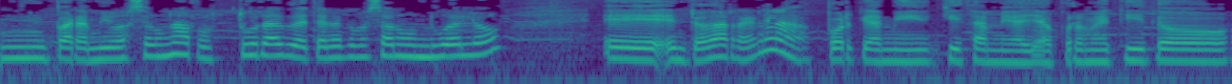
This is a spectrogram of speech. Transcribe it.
mm, para mí va a ser una ruptura y voy a tener que pasar un duelo eh, en toda regla, porque a mí quizá me haya prometido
